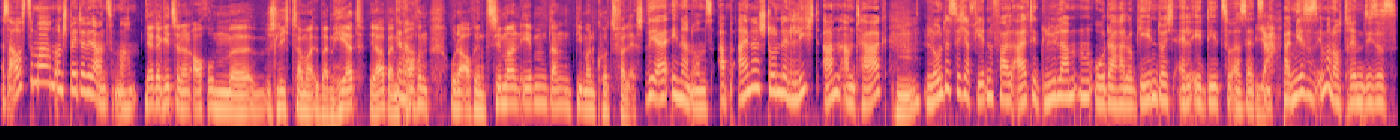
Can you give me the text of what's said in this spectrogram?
es auszumachen und später wieder anzumachen. Ja, da geht's ja dann auch um äh, das Licht, sagen wir, über dem Herd, ja, beim genau. Kochen oder auch in Zimmern eben, dann, die man kurz verlässt. Wir erinnern uns, ab einer Stunde Licht an am Tag hm. lohnt es sich auf jeden Fall, alte Glühlampen oder Halogen durch LED zu ersetzen. Ja. Bei mir ist es immer noch drin, dieses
